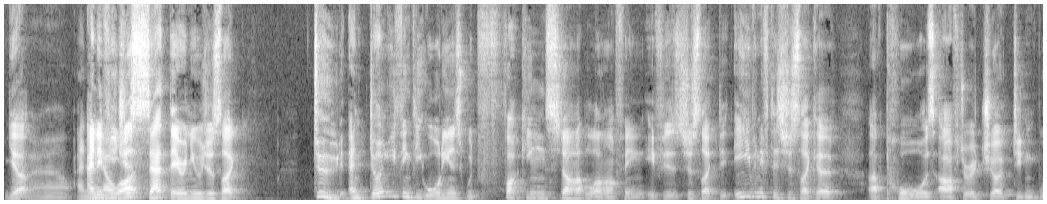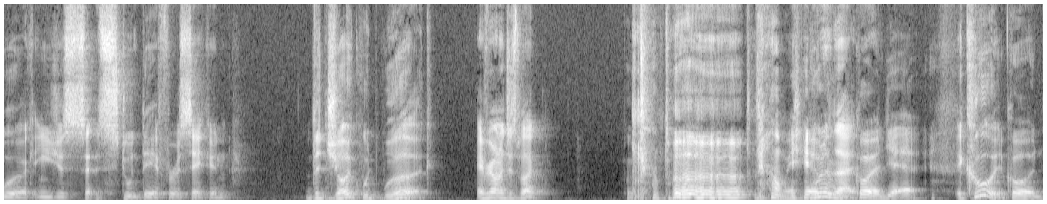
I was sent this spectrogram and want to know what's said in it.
Yeah. Wow. And, And, you if you what? just sat there and you were just like, dude, and don't you think the audience would fucking start laughing if it's just like, the, even if there's just like a, a pause after a joke didn't work and you just s- stood there for a second, the joke would work. Everyone would just be like, I mean, yeah, Wouldn't they? Could yeah, it could. could.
